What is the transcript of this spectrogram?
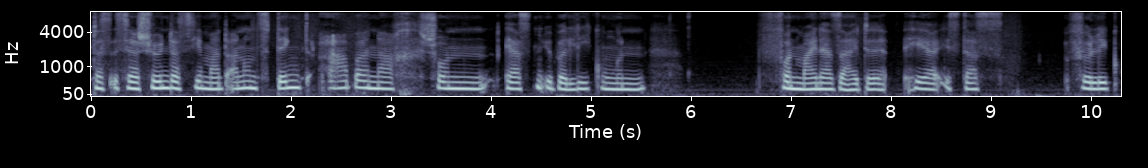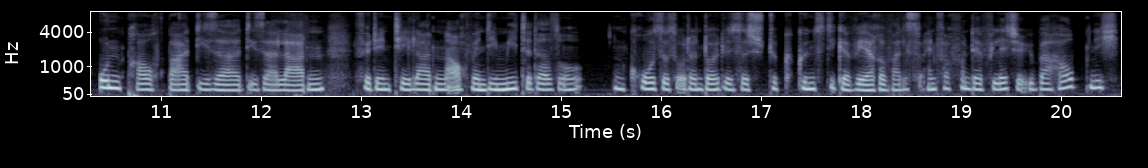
das ist ja schön, dass jemand an uns denkt, aber nach schon ersten Überlegungen von meiner Seite her ist das völlig unbrauchbar, dieser, dieser Laden für den Teeladen, auch wenn die Miete da so ein großes oder ein deutliches Stück günstiger wäre, weil es einfach von der Fläche überhaupt nicht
